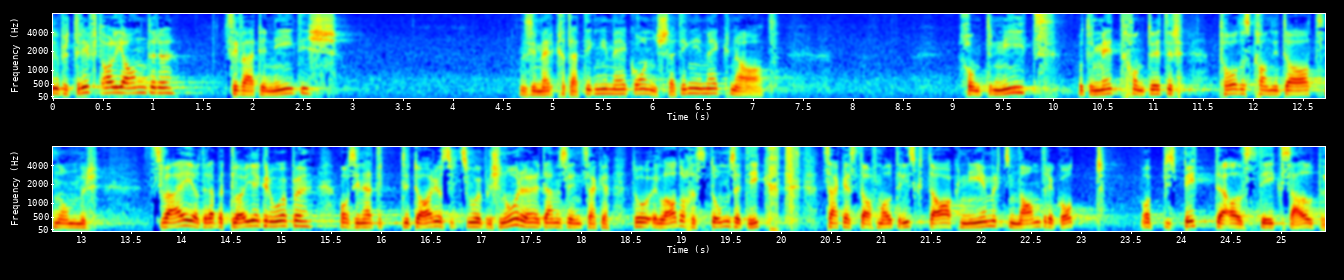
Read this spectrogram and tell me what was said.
übertrifft alle anderen. Sie werden neidisch. Und sie merken, er hat irgendwie mehr Gunst, er hat irgendwie mehr Gnade. Kommt der Neid und damit kommt wieder Todeskandidat Nummer zwei, oder eben die Leuengrube, wo sie dann den Darius dazu überschnurren, in dem Sinne sagen, du, erlass doch ein dummes Edikt, sagen, es darf mal 30 Tage niemand zum anderen Gott etwas bitten als dich selber.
